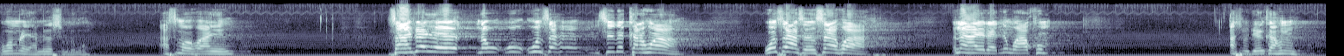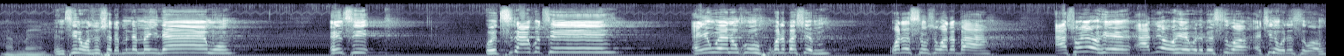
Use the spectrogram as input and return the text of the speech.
wɔn mmerɛ yame no som no mu asɛm a wɔ hɔ anyi sɛ ahwɛ yɛ na wo nsa nsi ne kan ho a. Wo nsa asensan hɔ a. Ɛna ayɛ dɛ ne mu akom asomdwe nka ho nti na wɔhyehyɛ dɛm nneɛma nyinaa mu nti otena nkotee ɛnyewa no nko wɔde bɛhyɛ mu wɔde sew so wɔde baa aso yɛ ohe ade yɛ ohe wɔde bɛsi hɔ akyi na wɔde si hɔ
